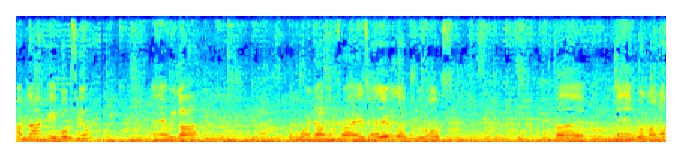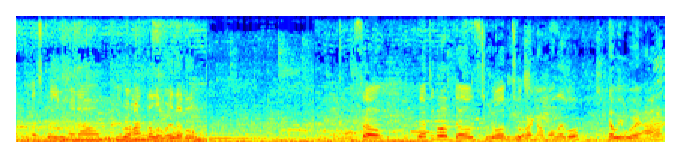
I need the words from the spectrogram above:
I'm not able to. And then we got the corn dog and fries. Earlier we got churros. But, and then we're going up escalators right now. We were on the lower level. So we have to go up those to go up to our normal level that we were at.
